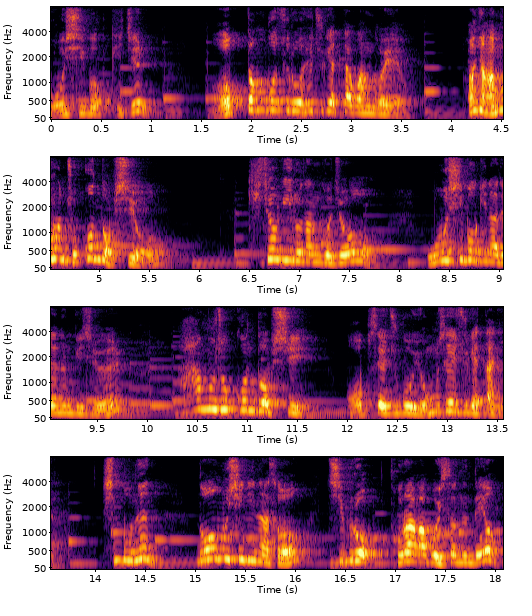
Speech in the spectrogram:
50억 빚을 없던 것으로 해주겠다고 한 거예요. 아니 아무런 조건도 없이요. 기적이 일어난 거죠. 50억이나 되는 빚을 아무 조건도 없이 없애주고 용서해주겠다니. 신부는 너무 신이 나서 집으로 돌아가고 있었는데요.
